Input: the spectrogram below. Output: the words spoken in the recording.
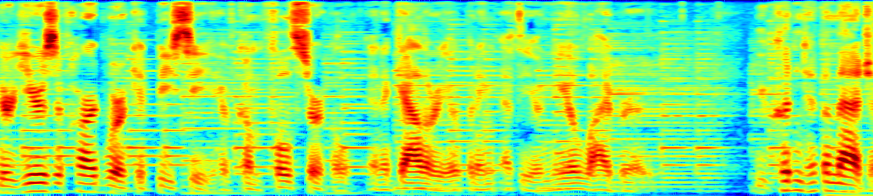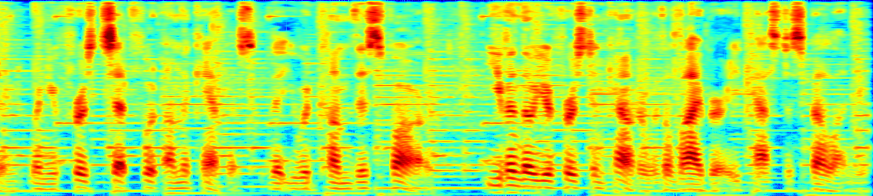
Your years of hard work at BC have come full circle in a gallery opening at the O'Neill Library. You couldn't have imagined when you first set foot on the campus that you would come this far, even though your first encounter with a library cast a spell on you.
